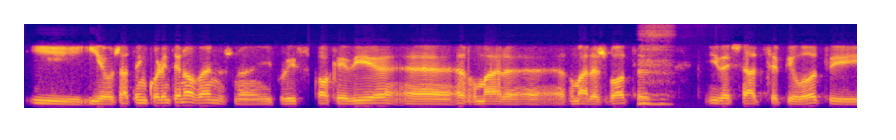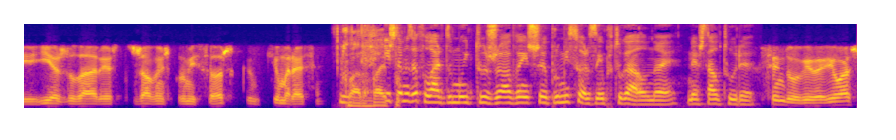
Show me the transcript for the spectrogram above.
e, e eu já tenho 49 anos, não é? E por isso, qualquer dia, uh, arrumar, arrumar as botas e deixar de ser piloto e, e, ajudar estes jovens promissores que, que o merecem. Claro, vai. E estamos a falar de muitos jovens promissores em Portugal, não é? Nesta altura. Sem dúvida. Eu acho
